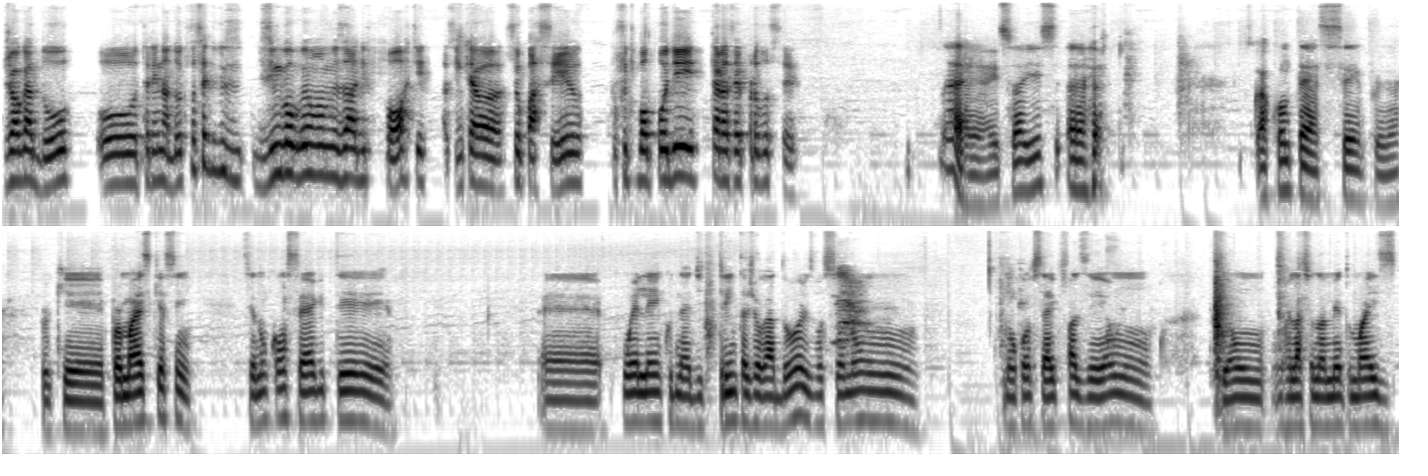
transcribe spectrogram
jogador ou treinador que você desenvolveu uma amizade forte, assim que é seu parceiro, que o futebol pôde trazer para você. É, isso aí é, acontece sempre, né? Porque por mais que assim você não consegue ter é, um elenco né, de 30 jogadores, você não, não consegue fazer um, ter um, um relacionamento mais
